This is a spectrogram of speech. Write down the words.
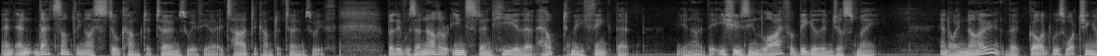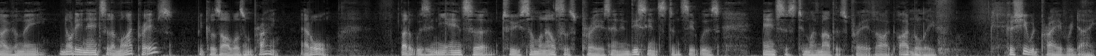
and, and that's something I still come to terms with. You know, it's hard to come to terms with. But it was another incident here that helped me think that, you know, the issues in life are bigger than just me. And I know that God was watching over me, not in answer to my prayers, because I wasn't praying at all, but it was in the answer to someone else's prayers. And in this instance, it was answers to my mother's prayers, I, I believe, because she would pray every day.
